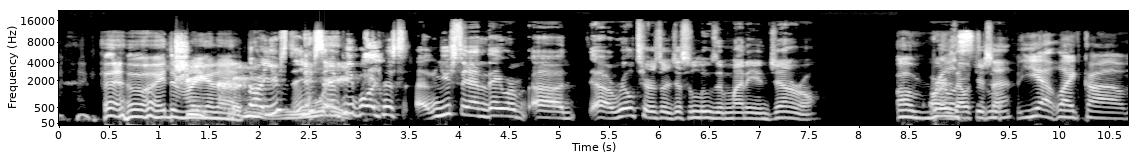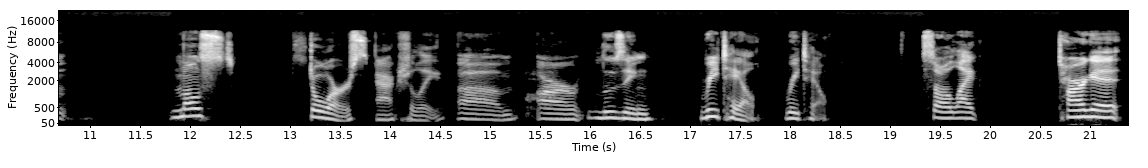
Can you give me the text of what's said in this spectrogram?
wait to bring it up. No, you you saying people are just uh, you saying they were uh, uh, realtors are just losing money in general. Uh, real is that what you're saying? Yeah, like um, most stores actually um, are losing retail. Retail. So like Target,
